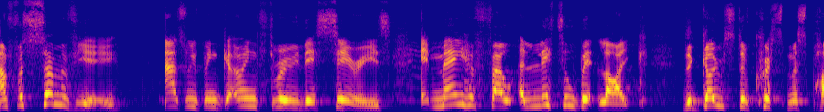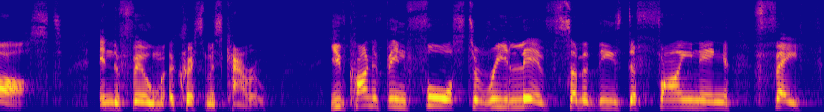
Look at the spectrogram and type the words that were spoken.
And for some of you, as we've been going through this series, it may have felt a little bit like the ghost of Christmas past in the film A Christmas Carol. You've kind of been forced to relive some of these defining faith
